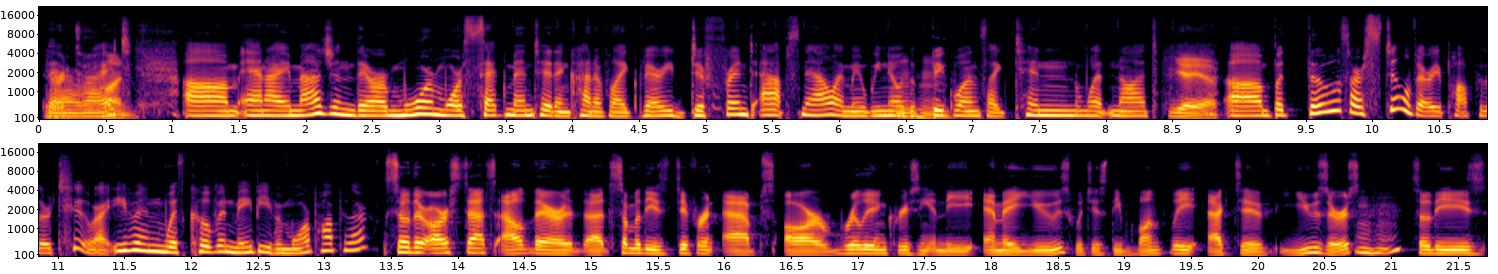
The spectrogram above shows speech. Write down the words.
Mm-hmm. There there, right? Um, and I imagine there are more and more segmented and kind of like very different apps now. I mean, we know the big ones like Tin, whatnot. Mm-hmm. Yeah, yeah. Um, but those are still very popular too, right? Even with COVID, maybe even more popular. So there are stats out there that some of these different apps are really increasing in the MAUs, which is the monthly active users. So these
